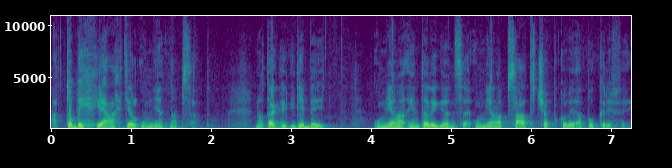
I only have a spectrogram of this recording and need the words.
A to bych já chtěl umět napsat. No tak kdyby uměla inteligence, uměla psát Čapkovi apokryfy,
